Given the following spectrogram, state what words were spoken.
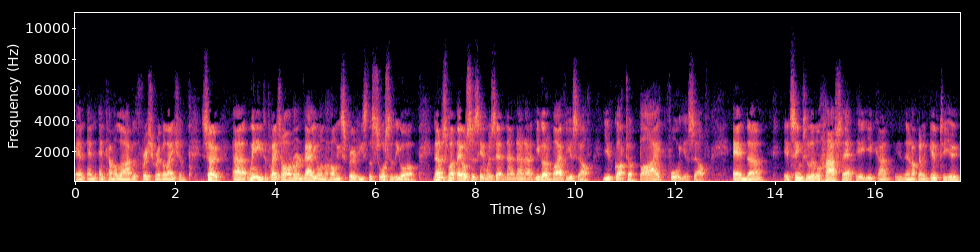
and, and, and come alive with fresh revelation. So uh, we need to place honor and value on the Holy Spirit. He's the source of the oil. Notice what they also said was that no, no, no, you've got to buy for yourself. You've got to buy for yourself. And uh, it seems a little harsh that you can't, they're not going to give to you.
